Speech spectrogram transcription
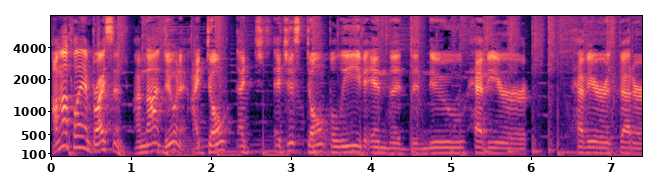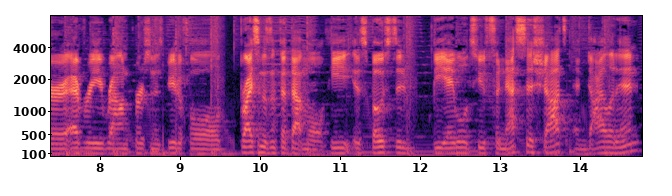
I'm not playing Bryson. I'm not doing it. I don't. I, I just don't believe in the the new heavier, heavier is better. Every round person is beautiful. Bryson doesn't fit that mold. He is supposed to be able to finesse his shots and dial it in,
